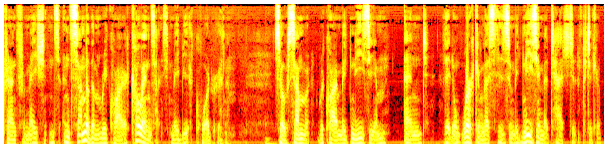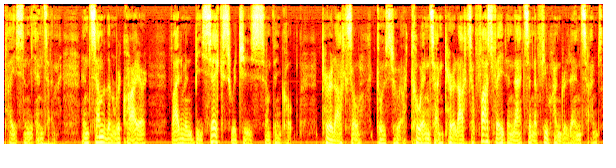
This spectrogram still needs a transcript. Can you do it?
transformations, and some of them require coenzymes, maybe a quarter of them. So some require magnesium, and they don't work unless there's a magnesium attached at a particular place in the enzyme. And some of them require vitamin B6, which is something called pyridoxal. It goes to a coenzyme pyridoxal phosphate, and that's in a few hundred enzymes.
